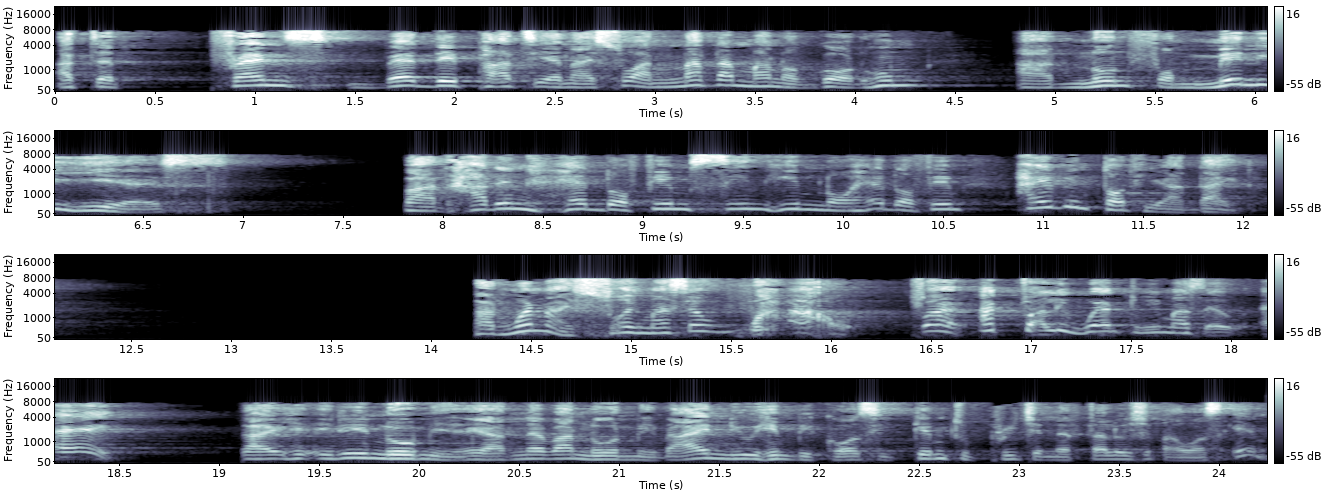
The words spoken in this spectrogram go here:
at a friend's birthday party and I saw another man of God whom I had known for many years, but hadn't heard of him, seen him, nor heard of him. I even thought he had died. But when I saw him, I said, wow. So I actually went to him and said, hey. he didn't know me. He had never known me. But I knew him because he came to preach in the fellowship I was in.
